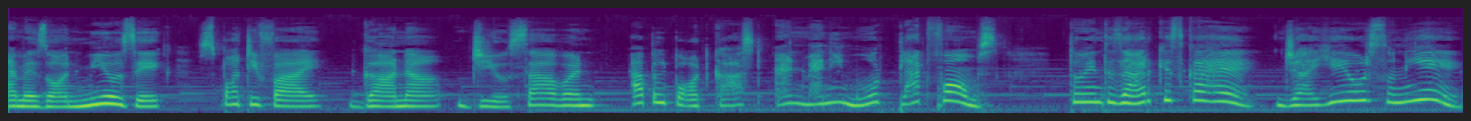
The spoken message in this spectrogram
Amazon Music, Spotify, Jio Saavn Apple podcast and many more platforms तो इंतज़ार किसका है? जाइए और सुनिए।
